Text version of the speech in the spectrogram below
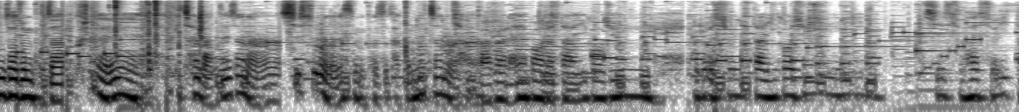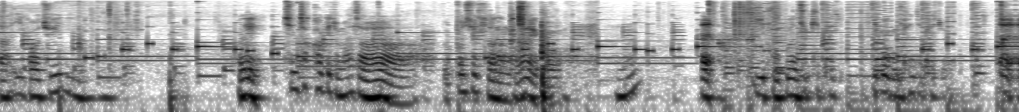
순서 좀 보자. 그래, 이렇게 잘 만들잖아. 실수만 안 했으면 벌써 다 끝났잖아. 착각을 해버렸다 이거지. 그럴 수 있다 이거지. 실수할 수 있다 이거지. 아니, 침착하게 좀 하자. 몇 번 실수하는 거야 이거? 응? 에, 이 부분 스킵해, 이 부분 편집해줘. 에.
